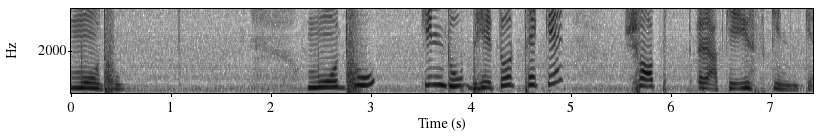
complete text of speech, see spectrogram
মধু। মধু কিন্তু ভেতর থেকে সফট রাখে স্কিনকে।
